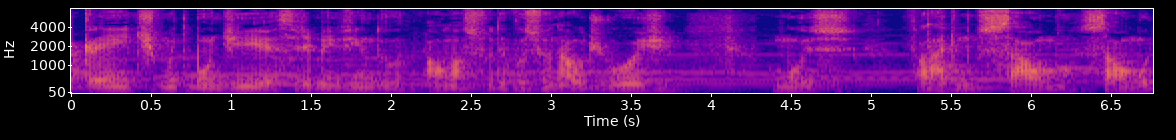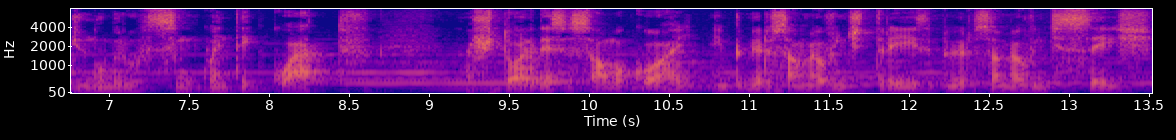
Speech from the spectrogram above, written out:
crente, muito bom dia, seja bem-vindo ao nosso devocional de hoje. Vamos falar de um salmo, salmo de número 54. A história desse salmo ocorre em 1 Samuel 23 e 1 Samuel 26,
